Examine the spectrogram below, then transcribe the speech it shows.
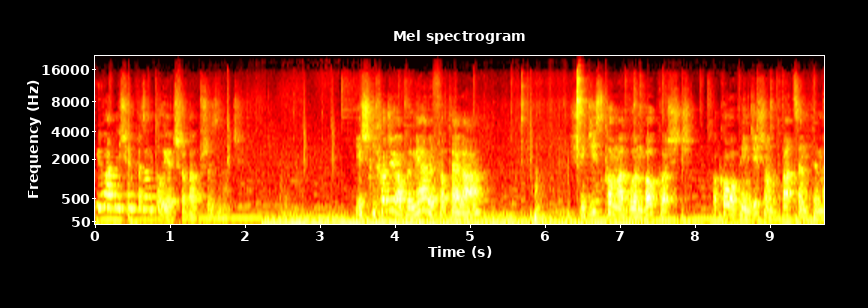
i ładnie się prezentuje, trzeba przyznać. Jeśli chodzi o wymiary fotela, siedzisko ma głębokość około 52 cm.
